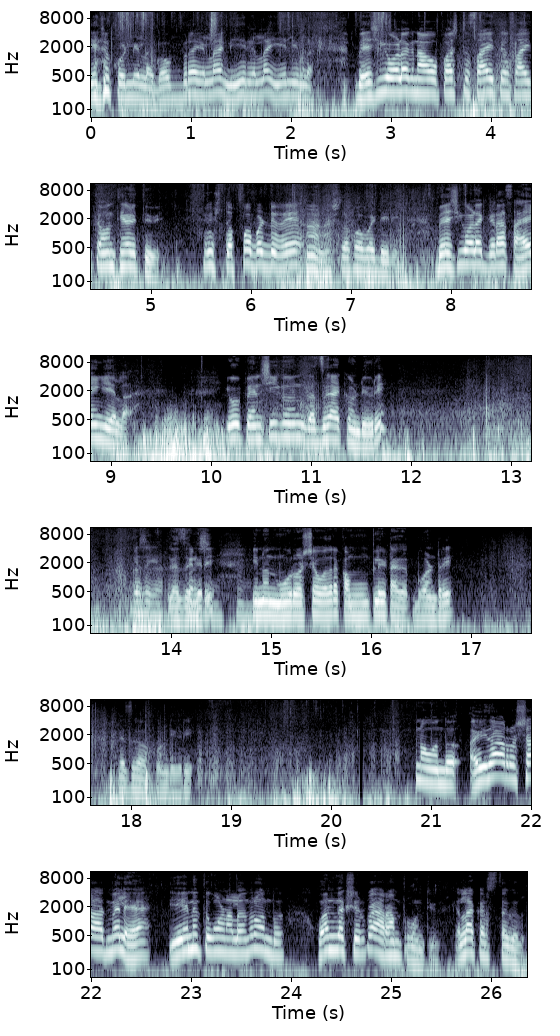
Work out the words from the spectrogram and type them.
ಏನು ಕೊಡಲಿಲ್ಲ ಗೊಬ್ಬರ ಇಲ್ಲ ನೀರಿಲ್ಲ ಏನಿಲ್ಲ. ಬೇಸಿಗೆ ಒಳಗೆ ನಾವು ಫಸ್ಟ್ ಸಾಯ್ತೇವೆ ಸಾಯ್ತೇವೆ ಅಂತ ಹೇಳ್ತೀವಿ. ಇಷ್ಟು ದಪ್ಪ ಬಡ್ಡಿ ರೀ ಹಾಂ ಅಷ್ಟು ದಪ್ಪ ಬಡ್ಡಿ ರೀ ಬೇಸಿಗೆ ಒಳಗೆ ಗಿಡ ಸಾಯಂಗೇ ಇಲ್ಲ. ಇವು ಪೆನ್ಸಿಗೆ ಒಂದು ಗಜ್ಜಗ ಹಾಕೊಂಡಿವ್ರಿ ಗಜಗ ಗಜಗ ರೀ ಇನ್ನೊಂದು ಮೂರು ವರ್ಷ ಹೋದ್ರೆ ಕಂಪ್ಲೀಟ್ ಆಗುತ್ತೆ ಬೌಂಡ್ರಿ. ಗಜಗ ಹಾಕೊಂಡಿವ್ರಿ ರೀ ನಾವು ಒಂದು ಐದಾರು ವರ್ಷ ಆದಮೇಲೆ ಏನು ತೊಗೊಳಲ್ಲ ಅಂದ್ರೆ ಒಂದು ಒಂದು ಲಕ್ಷ ರೂಪಾಯಿ ಆರಾಮ್ ತೊಗೊತೀವಿ. ಎಲ್ಲ ಖರ್ಚು ತೆಗೆದು.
